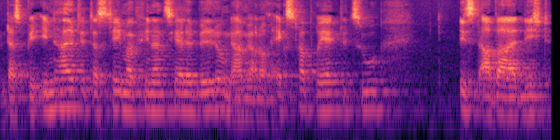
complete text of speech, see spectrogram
Und das beinhaltet das Thema finanzielle Bildung. Da haben wir auch noch extra Projekte zu, ist aber nicht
